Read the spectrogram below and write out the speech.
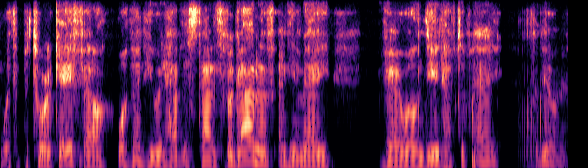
with a Pator Kefel, well, then he would have the status of a Ganav, and he may very well indeed have to pay for the Ones.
